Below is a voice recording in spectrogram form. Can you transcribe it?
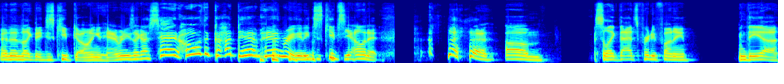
And then like they just keep going and hammering. He's like, I said, hold the goddamn hammering. and he just keeps yelling it. um so like that's pretty funny. The uh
